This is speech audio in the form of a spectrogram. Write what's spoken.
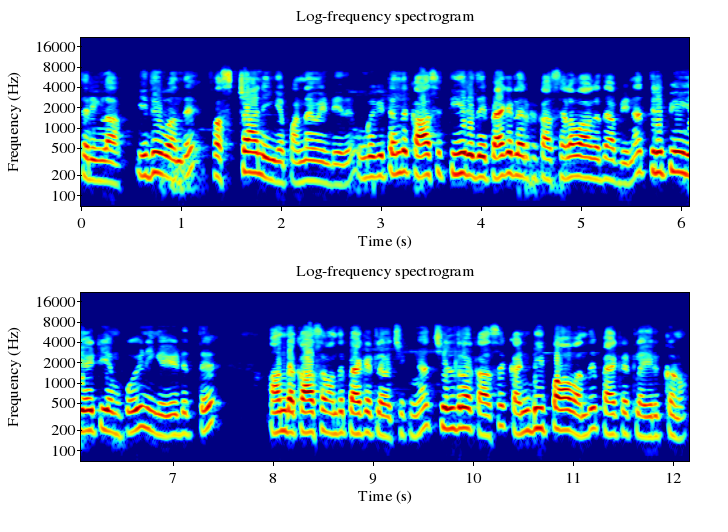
சரிங்களா? இது வந்து ஃபர்ஸ்டா நீங்க பண்ண வேண்டியது. உங்ககிட்ட இருந்து காசு தீருது பேக்கெட்ல இருக்க காசு செலவாகுது அப்படின்னா திருப்பியும் ஏடிஎம் போய் நீங்க எடுத்து அந்த காசை வந்து பேக்கெட்ல வச்சுக்கோங்க. சில்லற காசு கண்டிப்பா வந்து பேக்கெட்ல இருக்கணும்.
